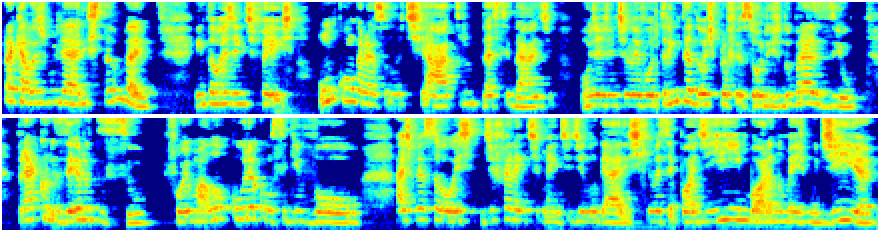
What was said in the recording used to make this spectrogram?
para aquelas mulheres também. Então a gente fez um congresso no teatro da cidade onde a gente levou 32 professores do Brasil para Cruzeiro do Sul. Foi uma loucura conseguir voo. As pessoas, diferentemente de lugares que você pode ir embora no mesmo dia,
